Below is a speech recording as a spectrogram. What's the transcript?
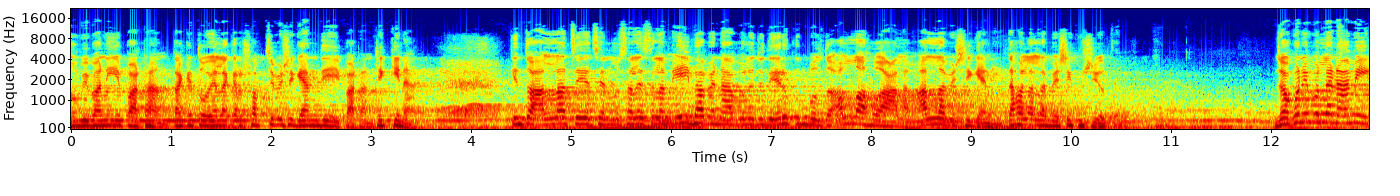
নবী বানিয়ে পাঠান, তাকে তো এলাকার সবচেয়ে বেশি জ্ঞান দিয়েই পাঠান, ঠিক কিনা? কিন্তু আল্লাহ চেয়েছেন, মুসা আলাইসাল্লাম এইভাবে না বলে যদি এরকম বলতো, আল্লাহ আলাম, আল্লাহ বেশি জ্ঞানী, তাহলে আল্লাহ বেশি খুশি হতেন। যখনই বললেন আমি,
